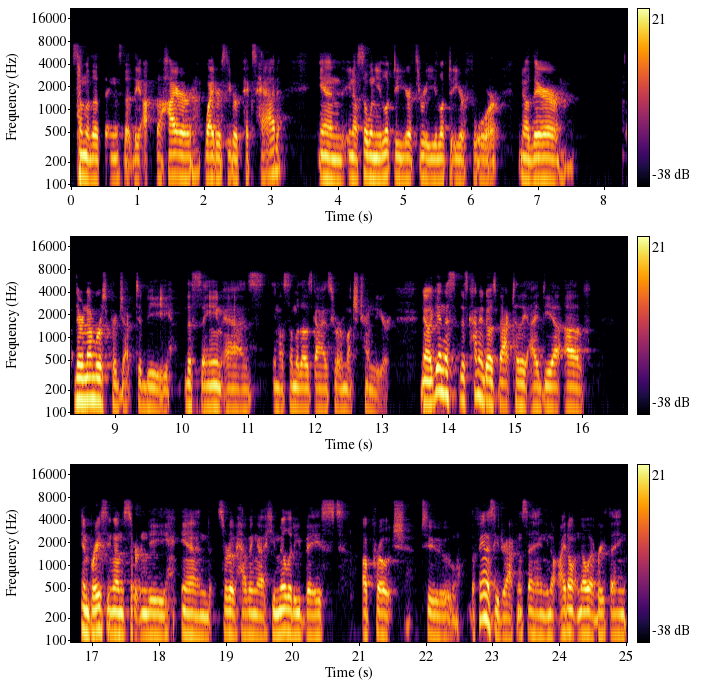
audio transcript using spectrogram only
some of the things that the the higher wide receiver picks had. And you know, so when you looked at year three, you looked at year four, you know, their their numbers project to be the same as you know some of those guys who are much trendier. Now, again, this this kind of goes back to the idea of embracing uncertainty and sort of having a humility-based approach to the fantasy draft and saying, you know, I don't know everything.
